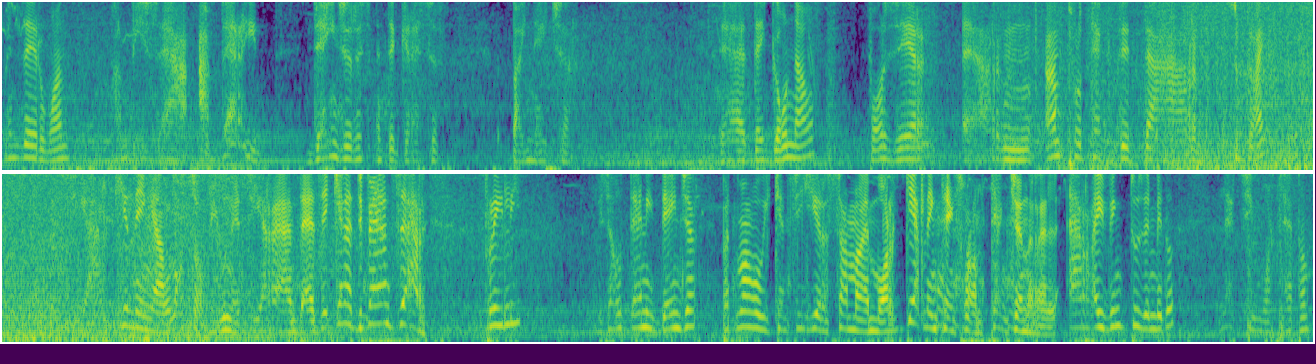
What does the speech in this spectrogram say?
when they run. Humvees are, are very dangerous and aggressive by nature. Uh, they go now for their um, unprotected uh, supply. They are killing a lot of units here and uh, they can advance there freely without any danger. But now we can see here some uh, more Gatling tanks from Tank General arriving to the middle. Let's see what happens.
